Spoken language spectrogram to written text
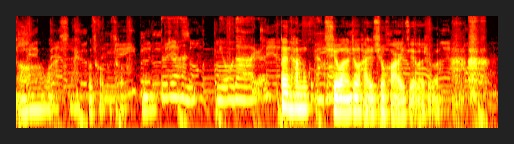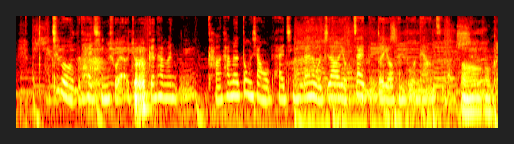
哦，哇塞，不错不错，嗯，都是很牛的人。但他们学完了之后还是去华尔街了，是吧？这个我不太清楚呀，就是跟他们可能他们的动向我不太清楚，但是我知道有在读的有很多那样子的。哦，OK，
